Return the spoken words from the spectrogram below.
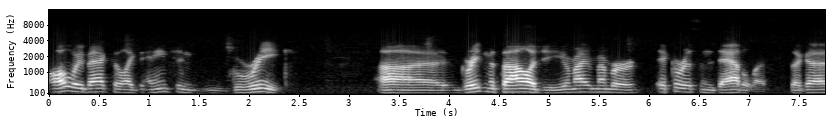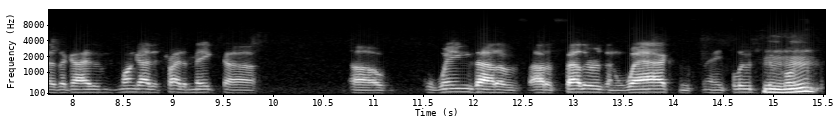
all the way back to like the ancient Greek, uh, Greek mythology. You might remember Icarus and Daedalus, the guy, the guy, one guy that tried to make uh, uh, wings out of out of feathers and wax, and, and he flew to Mhm. the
